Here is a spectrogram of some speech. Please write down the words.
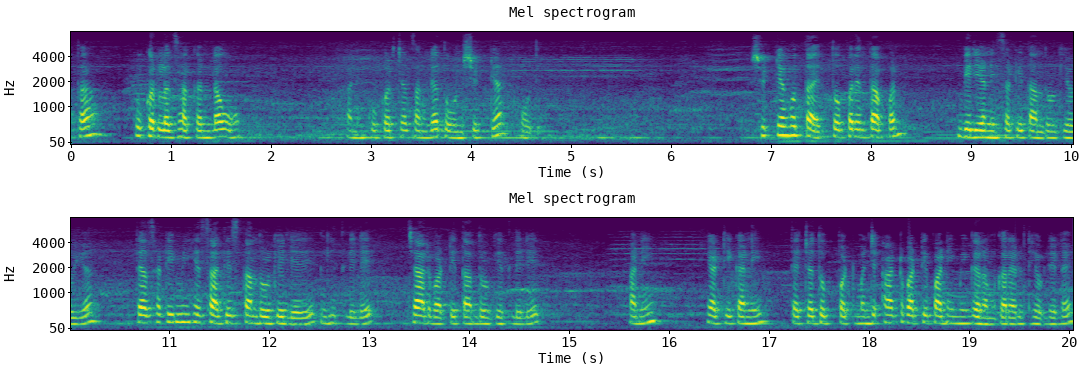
आता कुकरला झाकण लावू आणि कुकरच्या चांगल्या दोन शिट्ट्या होऊ देऊ शिट्ट्या होत आहेत तोपर्यंत आपण बिर्याणीसाठी तांदूळ घेऊया. त्यासाठी मी हे साधेच तांदूळ गेले घेतलेले आहेत. चार वाटी तांदूळ घेतलेले आहेत. आणि या ठिकाणी त्याच्या दुप्पट म्हणजे आठ वाटी पाणी मी गरम करायला ठेवलेलं आहे.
